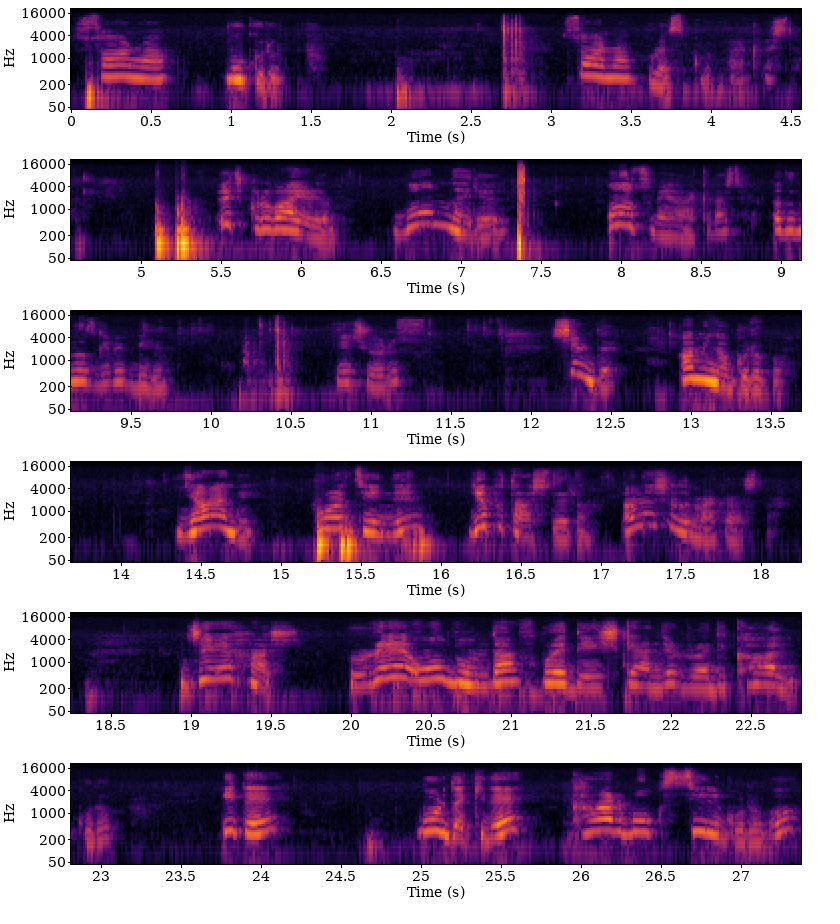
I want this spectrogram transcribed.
sonra bu grup sonra burası grup arkadaşlar. Üç gruba ayırdım. Bunları unutmayın arkadaşlar. Adınız gibi bilin. Geçiyoruz. Şimdi amino grubu. Yani proteinin yapı taşları. Anlaşıldı mı arkadaşlar? CH R olduğunda buraya değişkendir. Radikal grup. Bir de buradaki de karboksil grubu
